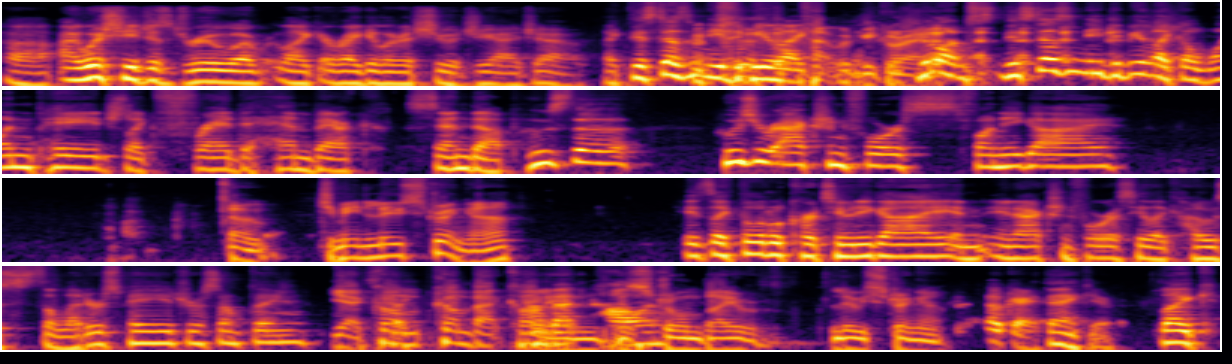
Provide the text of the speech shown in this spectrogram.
Uh, I wish he just drew a like a regular issue of GI Joe. Like this doesn't need to be like that would be great. No, this doesn't need to be like a one page like Fred Hembeck send up. Who's the who's your Action Force funny guy? Oh, do you mean Lew Stringer? It's like the little cartoony guy in, in Action Force. He like hosts the letters page or something. Yeah, It's Com- like- Combat Combat Colin, Colin. is drawn by Louis Stringer. Okay, thank you. Like,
